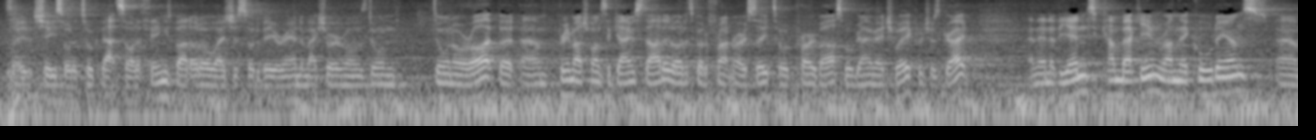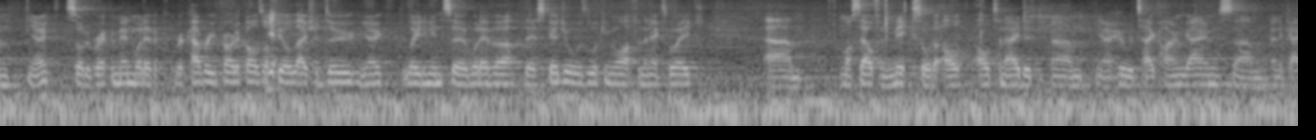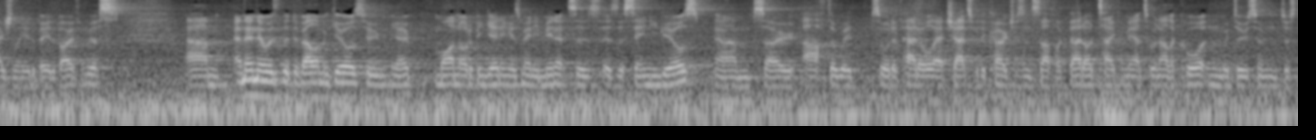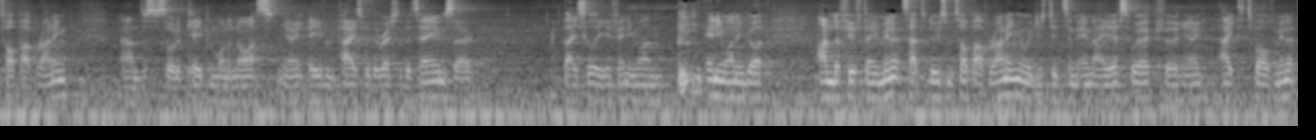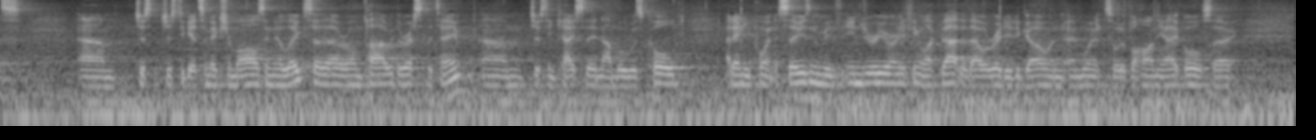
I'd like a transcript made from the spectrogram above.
so she sort of took that side of things, but I'd always just sort of be around to make sure everyone was doing doing all right. But um, pretty much once the game started, I just got a front row seat to a pro basketball game each week, which was great and then at the end come back in, run their cool downs, um, you know, sort of recommend whatever recovery protocols I yep. feel they should do, you know, leading into whatever their schedule was looking like for the next week. Um, myself and Mick sort of alternated, um, you know, who would take home games, um, and occasionally it'd be the both of us. Um, and then there was the development girls who, you know, might not have been getting as many minutes as, as the senior girls. Um, so after we'd sort of had all our chats with the coaches and stuff like that, I'd take them out to another court and we'd do some just top up running um, just to sort of keep them on a nice, you know, even pace with the rest of the team. So basically, if anyone anyone who got under 15 minutes had to do some top up running, and we just did some MAS work for you know eight to 12 minutes, um, just just to get some extra miles in their legs, so they were on par with the rest of the team, um, just in case their number was called at any point in the season with injury or anything like that, that they were ready to go and, and weren't sort of behind the eight ball. So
